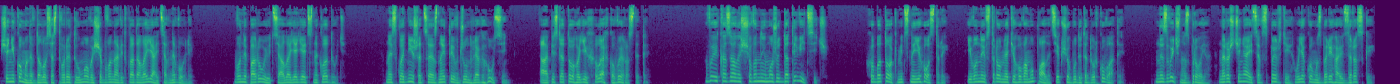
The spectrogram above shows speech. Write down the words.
Ще нікому не вдалося створити умови, щоб вона відкладала яйця в неволі. Вони паруються, але яєць не кладуть. Найскладніше це знайти в джунглях гусінь, а після того їх легко виростити. Ви казали, що вони можуть дати відсіч. Хоботок міцний і гострий, і вони встромлять його вам у палець, якщо будете дуркувати. Незвична зброя не розчиняється в спирті, у якому зберігають зразки.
